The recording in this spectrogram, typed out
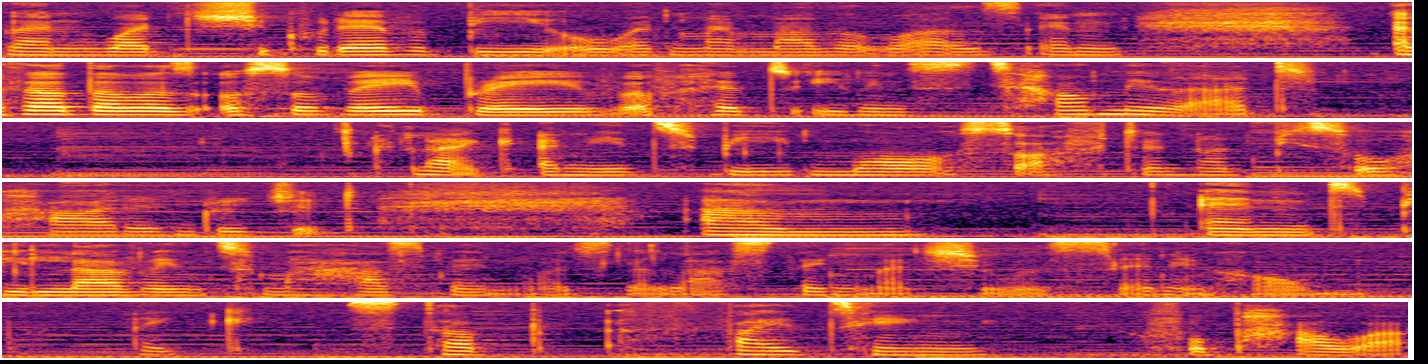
than what she could ever be or what my mother was. And I thought that was also very brave of her to even tell me that. Like, I need to be more soft and not be so hard and rigid. Um, and be loving to my husband was the last thing that she was sending home. Like, stop fighting for power.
